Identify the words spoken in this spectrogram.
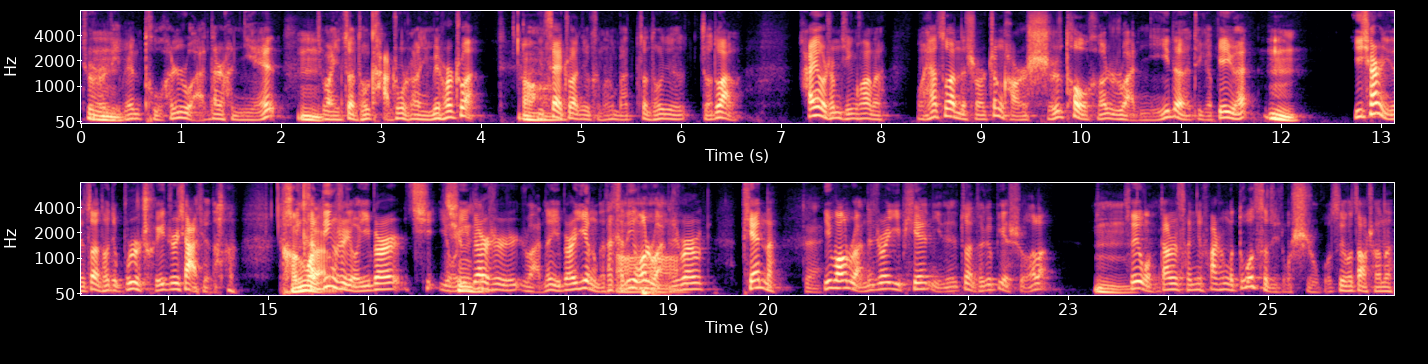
就是里嗯面土很软，但是很黏，嗯就把你钻头卡住了，让你没法转。哦你再转就可能把钻头就折断了。还有什么情况呢？往下钻的时候，正好是石头和软泥的这个边缘，嗯，一下你的钻头就不是垂直下去的了，横肯定是有一边儿倾，有一边是软的，一边硬的，它肯定往软的这边偏呢。对你往软的这边一偏，你的钻头就别折了。嗯，所以我们当时曾经发生过多次这种事故，最后造成呢，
